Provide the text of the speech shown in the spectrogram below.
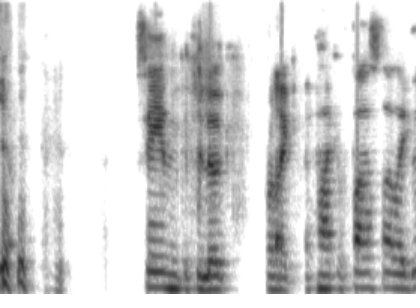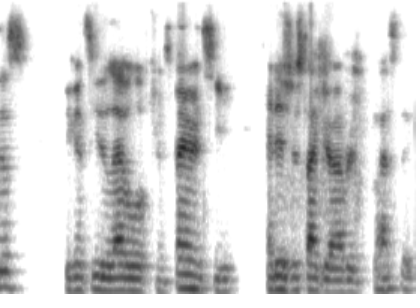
yeah. Same if you look for like a pack of pasta like this, you can see the level of transparency it is just like your average plastic.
